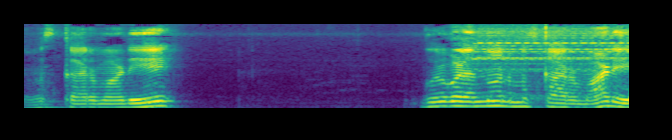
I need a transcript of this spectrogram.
ನಮಸ್ಕಾರ ಮಾಡಿ, ಗುರುಗಳನ್ನು ನಮಸ್ಕಾರ ಮಾಡಿ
